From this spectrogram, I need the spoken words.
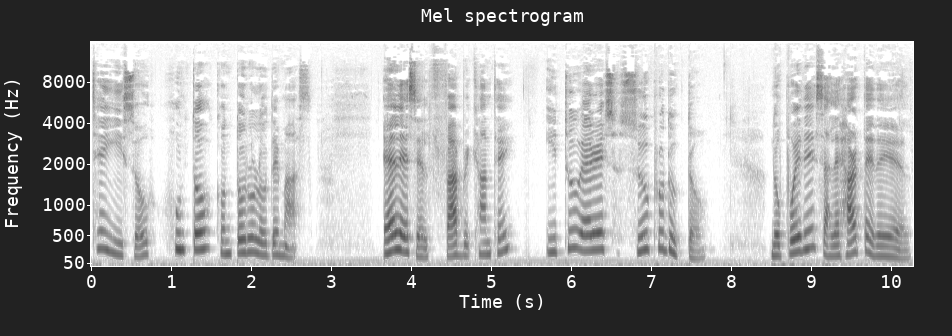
te hizo junto con todo lo demás. Él es el fabricante y tú eres su producto. No puedes alejarte de Él.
